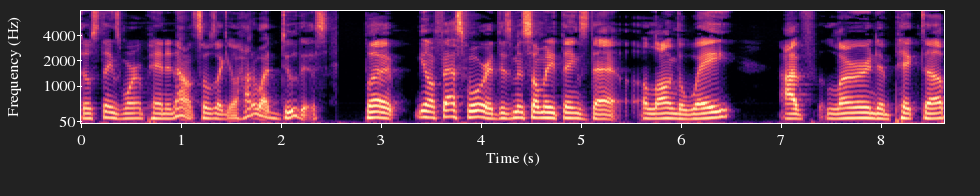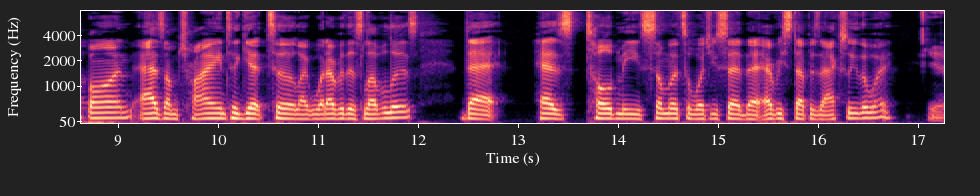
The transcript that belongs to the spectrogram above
those things weren't panning out. So I was like, yo, how do I do this? But, you know, fast forward, there's been so many things that along the way I've learned and picked up on as I'm trying to get to like whatever this level is that has told me similar to what you said that every step is actually the way Yeah.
